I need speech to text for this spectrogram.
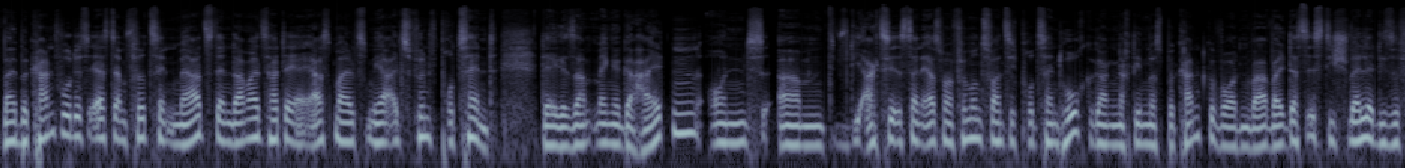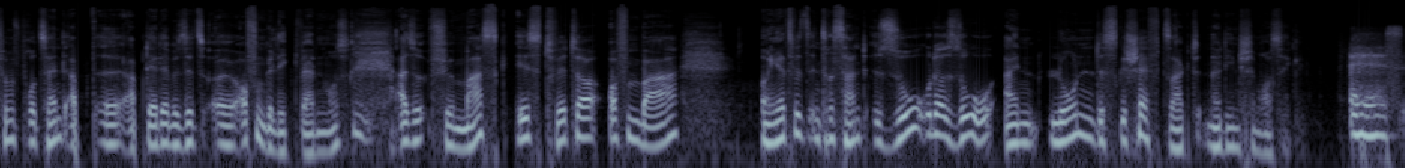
weil bekannt wurde es erst am 14. März, denn damals hatte er erstmals mehr als 5 Prozent der Gesamtmenge gehalten und ähm, die Aktie ist dann erstmal 25 Prozent hochgegangen, nachdem das bekannt geworden war, weil das ist die Schwelle, diese 5 Prozent, ab, äh, ab der der Besitz äh, offengelegt werden muss. Mhm. Also für Musk ist Twitter offenbar und jetzt wird es interessant, so oder so ein lohnendes Geschäft, sagt Nadine Schimrossig. Es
